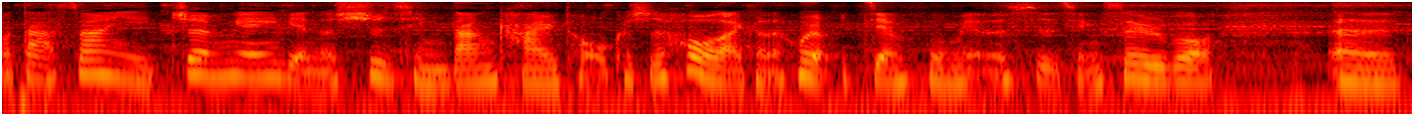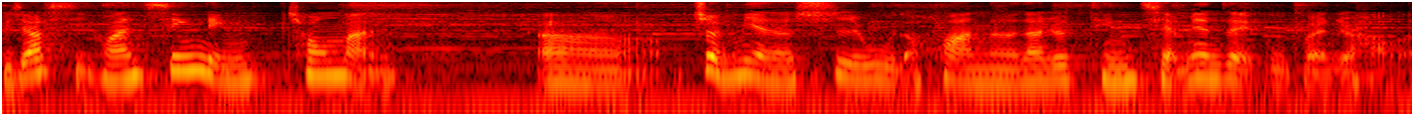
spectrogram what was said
我打算以正面一点的事情当开头，可是后来可能会有一件负面的事情，所以如果呃比较喜欢心灵充满呃正面的事物的话呢，那就听前面这一部分就好了。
